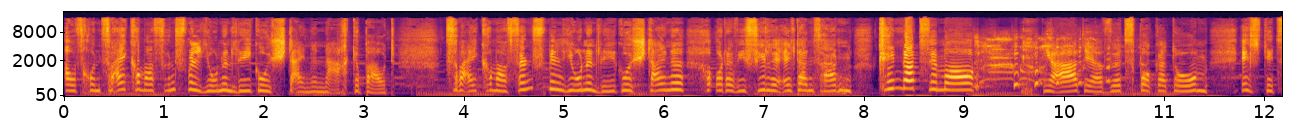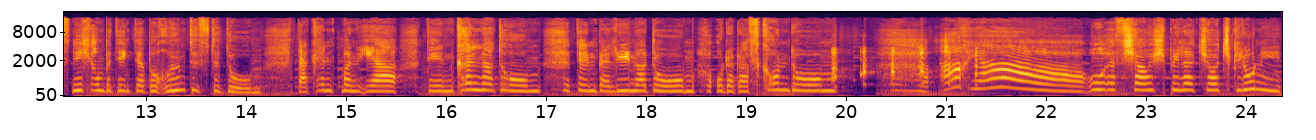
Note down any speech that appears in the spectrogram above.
aus rund 2,5 Millionen Lego-Steinen nachgebaut. 2,5 Millionen Lego-Steine oder wie viele Eltern sagen, Kinderzimmer. Ja, der Würzburger Dom ist jetzt nicht unbedingt der berühmteste Dom. Da kennt man eher den Kölner Dom, den Berliner Dom oder das Kondom. Ach ja, US-Schauspieler George Clooney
